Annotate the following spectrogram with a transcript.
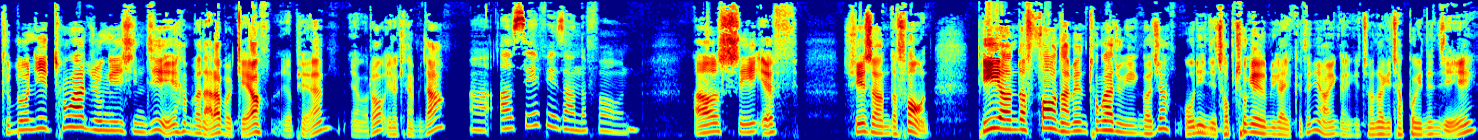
그분이 통화 중이신지 한번 알아볼게요. 이 표현 영어로 이렇게 합니다. Uh, I'll see if he's on the phone. I'll see if she's on the phone. be on the phone 하면 통화 중인 거죠. on이 이제 접촉의 의미가 있거든요. 그러니까 이게 전화기 잡고 있는지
